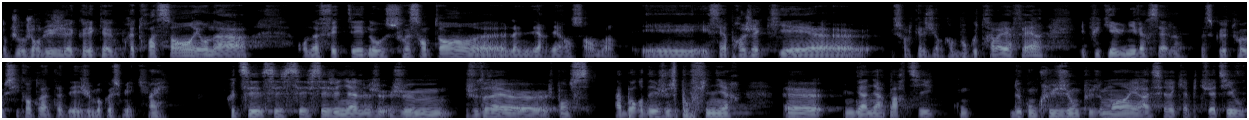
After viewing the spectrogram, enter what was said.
Donc aujourd'hui j'ai connecté à peu près 300 et on a on a fêté nos 60 ans euh, l'année dernière ensemble. Et, et c'est un projet qui est euh, sur lequel j'ai encore beaucoup de travail à faire, et puis qui est universel, parce que toi aussi, quand tu as des jumeaux cosmiques. Ouais. Écoute, c'est, c'est, c'est, c'est génial. Je, je, je voudrais, euh, je pense, aborder juste pour finir euh, une dernière partie de conclusion plus ou moins et assez récapitulative où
